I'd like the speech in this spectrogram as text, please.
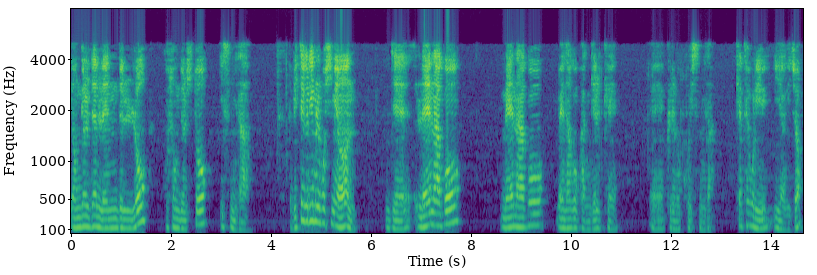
연결된 랜들로 구성될 수도 있습니다. 밑에 그림을 보시면 이제 랜하고 맨하고 웬하고 관계를 이렇게 예, 그려놓고 있습니다. 캐테고리 이야기죠.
